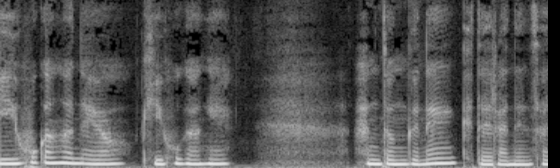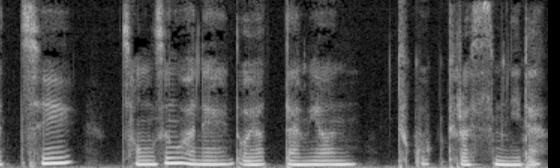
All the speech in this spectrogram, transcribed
귀 호강하네요. 귀 호강해. 한동근의 그대라는 사치, 정승환의 너였다면 두 곡 들었습니다.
